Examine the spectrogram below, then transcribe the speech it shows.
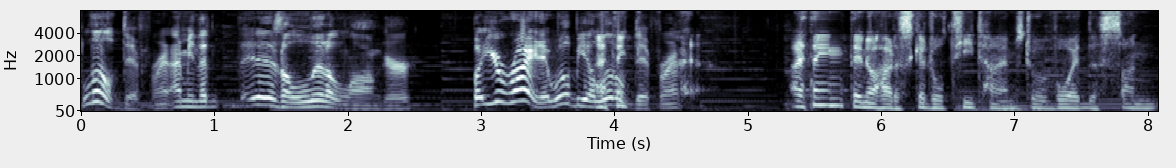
A little different. I mean, the, it is a little longer. But you're right. It will be a I little think- different. I think they know how to schedule tee times to avoid the sun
